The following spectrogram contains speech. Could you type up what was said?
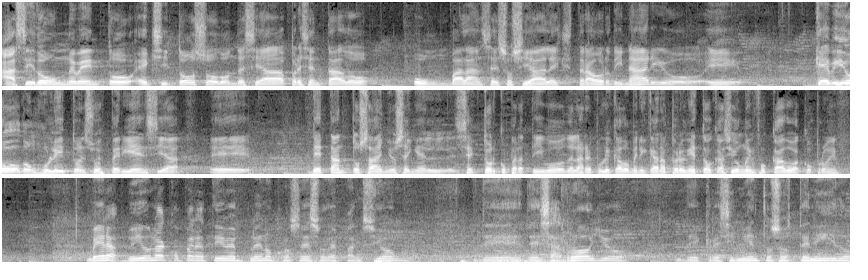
ha sido un evento exitoso donde se ha presentado un balance social extraordinario. Eh, ¿Qué vio don Julito en su experiencia eh, de tantos años en el sector cooperativo de la República Dominicana, pero en esta ocasión enfocado a Coproinf? Mira, vi una cooperativa en pleno proceso de expansión, de desarrollo, de crecimiento sostenido,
